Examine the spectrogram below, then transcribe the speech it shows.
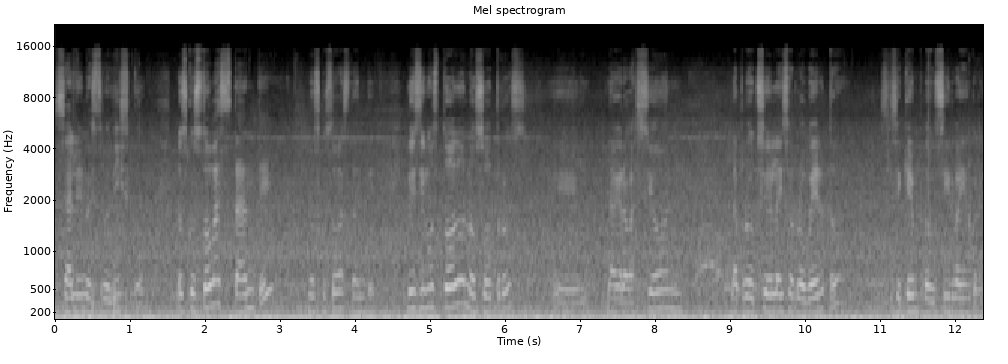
sale nuestro disco. Nos costó bastante, nos costó bastante. Lo hicimos todo nosotros. eh, la grabación, la producción la hizo Roberto. Si se quieren producir, vayan con él.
